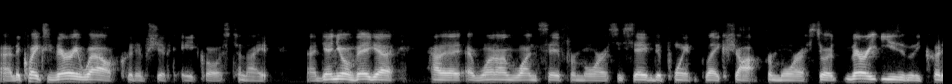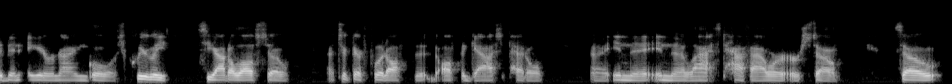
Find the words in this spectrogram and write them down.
Uh, the Quakes very well could have shipped eight goals tonight. Uh, Daniel Vega had a, one-on-one save for Morris. He saved a point blank shot for Morris, so it very easily could have been eight or nine goals. Clearly, Seattle also uh, took their foot off the off the gas pedal uh, in the in the last half hour or so. So,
